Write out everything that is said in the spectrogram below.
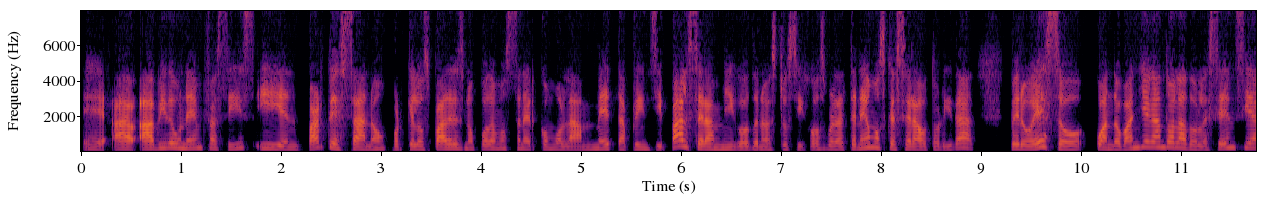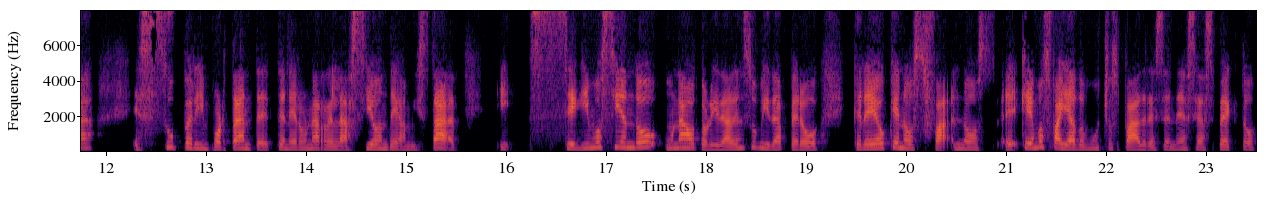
eh, ha, habido un énfasis y en parte es sano, porque los padres no podemos tener como la meta principal ser amigos de nuestros hijos, ¿verdad? Tenemos que ser autoridad, pero eso, cuando van llegando a la adolescencia, es súper importante tener una relación de amistad. Y seguimos siendo una autoridad en su vida, pero creo que, nos, eh, que hemos fallado muchos padres en ese aspecto.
